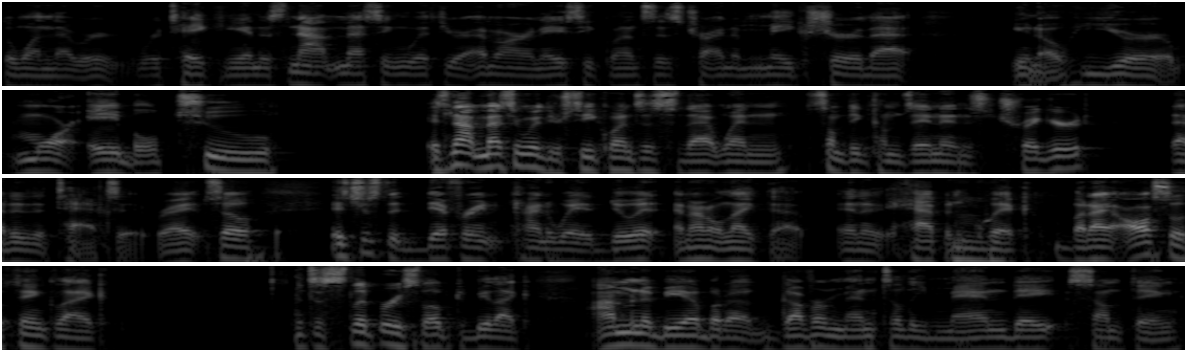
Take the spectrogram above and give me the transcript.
the one that we're we're taking, and it's not messing with your mRNA sequences, trying to make sure that you know you're more able to. It's not messing with your sequences so that when something comes in and is triggered, that it attacks it, right? So it's just a different kind of way to do it, and I don't like that, and it happened hmm. quick. But I also think like it's a slippery slope to be like I'm going to be able to governmentally mandate something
